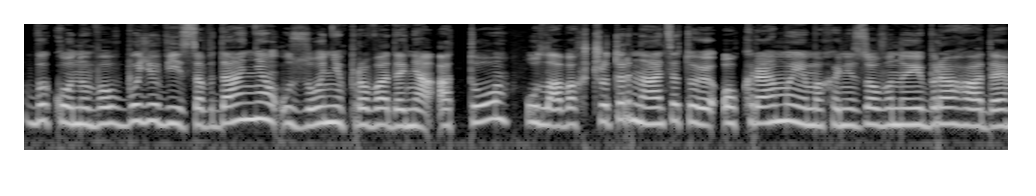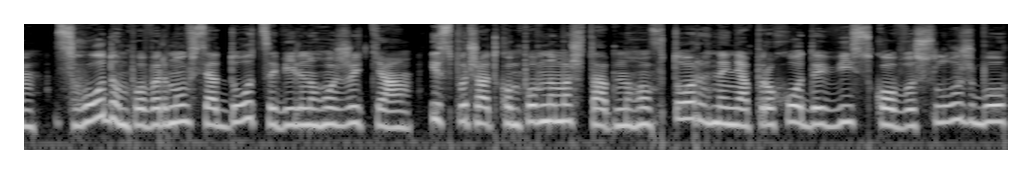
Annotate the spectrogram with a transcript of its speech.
Виконував бойові завдання у зоні проведення АТО у лавах 14-ї окремої механізованої бригади. Згодом повернувся до цивільного життя. І з початком повномасштабного вторгнення проходив військову службу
